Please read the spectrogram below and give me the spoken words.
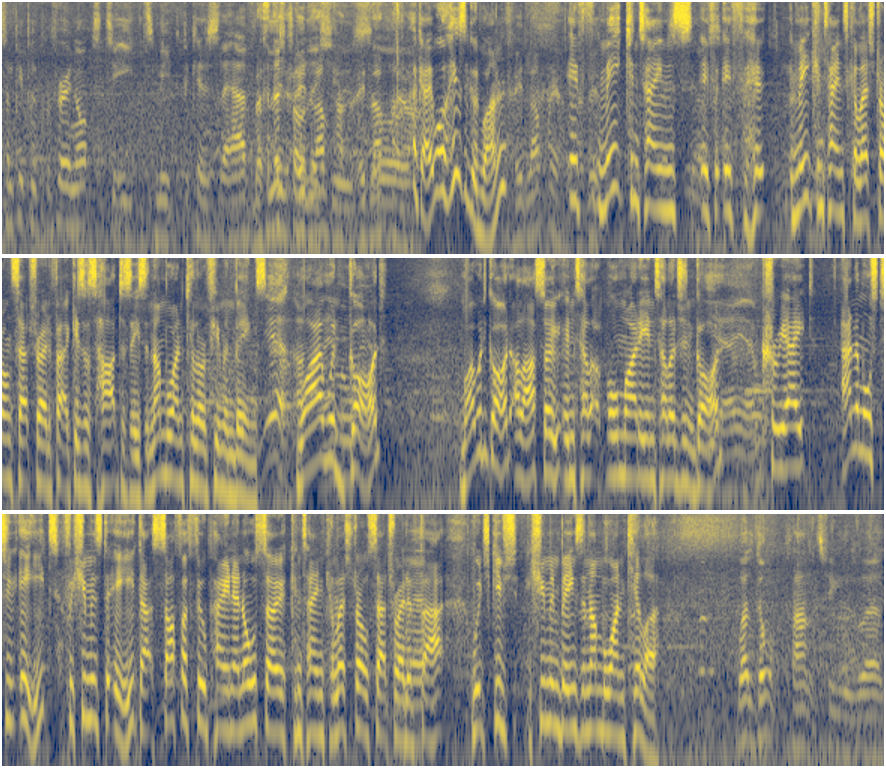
Alright, Some people prefer not to eat meat because they have But cholesterol Eid al-Adha, issues. Eid al-Adha. or- Okay. Well, here's a good one. If meat contains if, if hi- meat contains cholesterol and saturated fat, it gives us heart disease, the number one killer of human beings. Yeah, why I'm would aware. God, why would God, Allah, so intel- Almighty, intelligent God, Yeah, yeah. create animals to eat for humans to eat that suffer, feel pain, and also contain cholesterol, saturated Well- fat, which gives human beings the number one killer? Well, don't plants feel well?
